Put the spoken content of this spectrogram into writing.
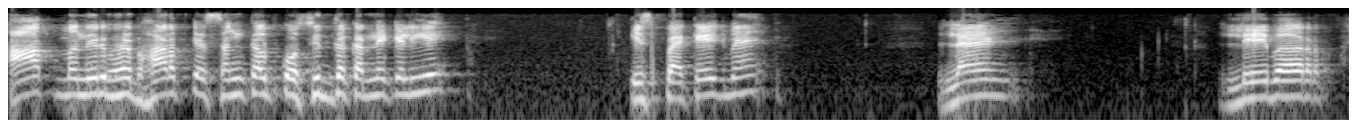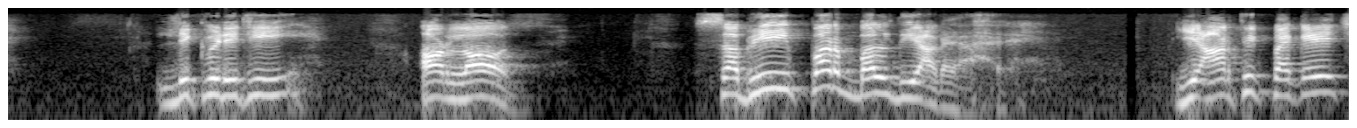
आत्मनिर्भर भारत के संकल्प को सिद्ध करने के लिए इस पैकेज में लैंड, लेबर, लिक्विडिटी और लॉज सभी पर बल दिया गया है। ये आर्थिक पैकेज,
